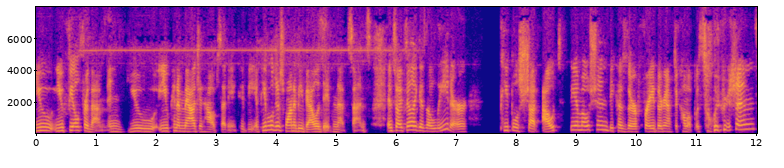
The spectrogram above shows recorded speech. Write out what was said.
you you feel for them and you you can imagine how upsetting it could be. And people just want to be validated in that sense. And so i feel like as a leader people shut out the emotion because they're afraid they're going to have to come up with solutions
